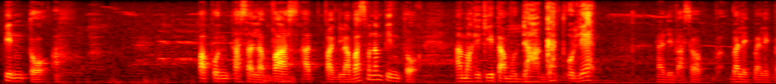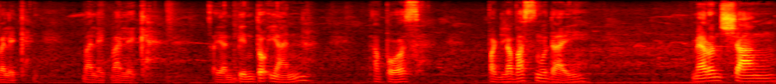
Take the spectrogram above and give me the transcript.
pinto papunta sa labas at paglabas mo ng pinto, ang makikita mo dagat ulit. Ah, di ba? So, balik, balik, balik. Balik, balik. So, ayan, pinto yan. Tapos, paglabas mo, day, meron siyang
